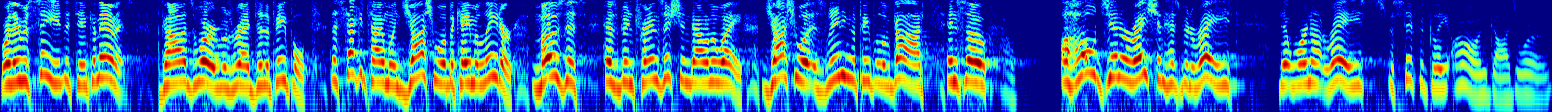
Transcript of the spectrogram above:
where they received the Ten Commandments. God's word was read to the people. The second time when Joshua became a leader, Moses has been transitioned out of the way. Joshua is leading the people of God, and so a whole generation has been raised that were not raised specifically on God's word.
